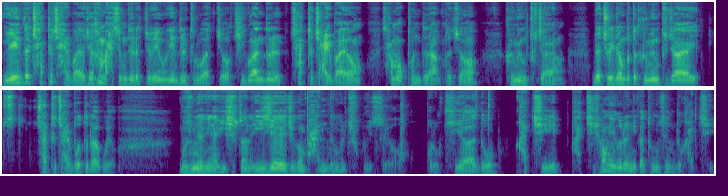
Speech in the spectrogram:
외인들 차트 잘 봐요. 제가 말씀드렸죠. 외국인들 들어왔죠. 기관들 차트 잘 봐요. 사모펀드랑 그죠? 금융투자랑 며칠 전부터 금융투자 차트 잘 보더라고요. 무슨 얘기냐? 24년 이제 지금 반등을 주고 있어요. 그리고 기아도 같이 같이 형이 그러니까 동생도 같이.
